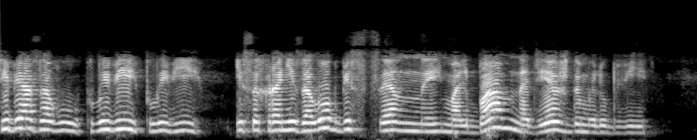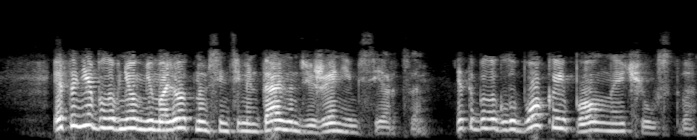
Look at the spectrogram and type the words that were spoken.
тебя зову, плыви, плыви, и сохрани залог бесценный мольбам, надеждам и любви». Это не было в нем мимолетным сентиментальным движением сердца. Это было глубокое и полное чувство.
